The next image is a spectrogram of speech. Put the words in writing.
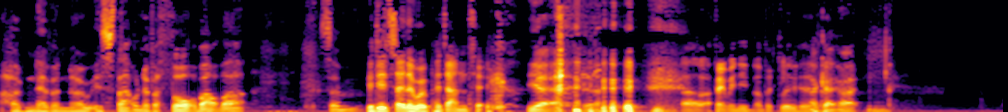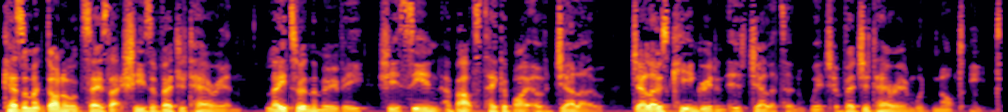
I've never noticed that or never thought about that. So they did say they were pedantic. yeah. Uh, I think we need another clue here. Okay, all right. Keza MacDonald says that she's a vegetarian. Later in the movie, she is seen about to take a bite of jello. Jello's key ingredient is gelatin, which a vegetarian would not eat.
